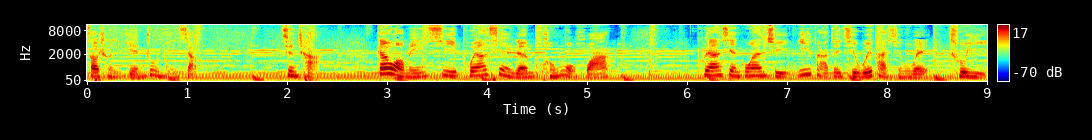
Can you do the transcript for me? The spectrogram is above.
造成严重影响。经查，该网民系鄱阳县人彭某华，鄱阳县公安局依法对其违法行为处以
